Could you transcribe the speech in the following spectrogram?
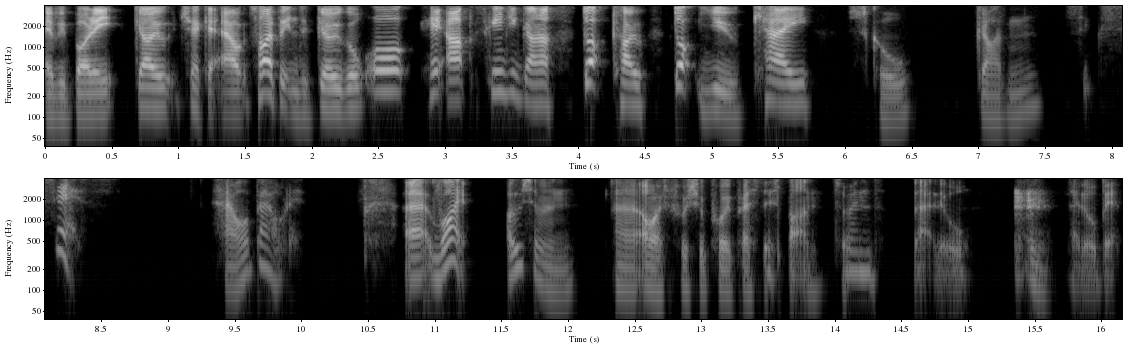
Everybody, go check it out. Type it into Google or hit up skingygunner.co.uk. School garden success. How about it? Uh, right, 07. Uh, oh, I should probably press this button to end that little that little bit.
